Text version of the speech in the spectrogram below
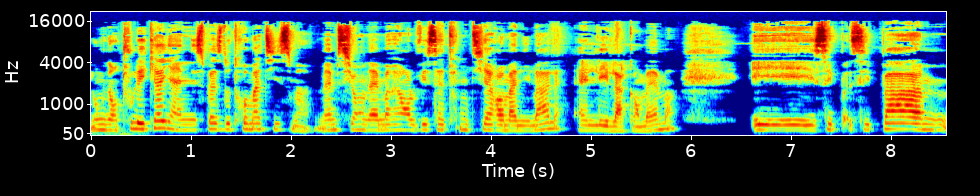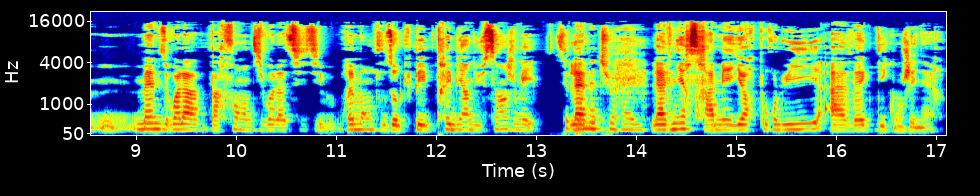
Donc dans tous les cas, il y a une espèce de traumatisme. Même si on aimerait enlever cette frontière homme-animal, elle est là quand même. Et c'est c'est pas même voilà parfois on dit voilà c'est vraiment vous occupez très bien du singe mais c'est pas naturel. L'avenir sera meilleur pour lui avec des congénères.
